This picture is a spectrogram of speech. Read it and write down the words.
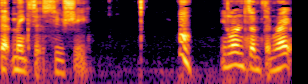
that makes it sushi. Hmm. You learned something, right?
